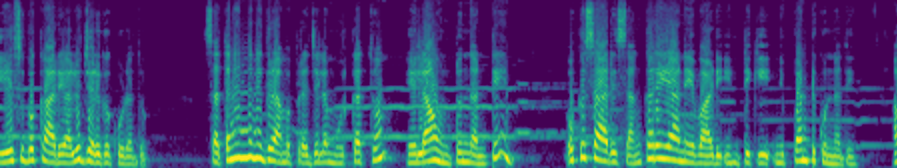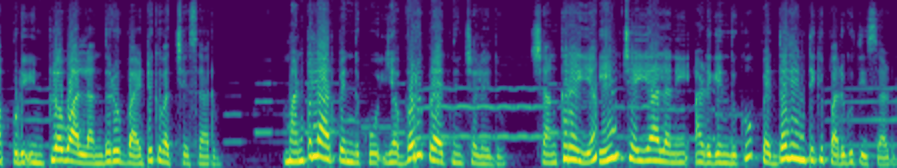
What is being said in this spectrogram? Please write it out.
ఏ శుభకార్యాలు జరగకూడదు. సతనందన గ్రామ ప్రజల మూర్ఖత్వం ఎలా ఉంటుందంటే ఒకసారి శంకరయ్య అనేవాడి ఇంటికి నిప్పంటుకున్నది. అప్పుడు ఇంట్లో వాళ్ళందరూ బయటకు వచ్చేశారు. మంటలార్పేందుకు ఎవ్వరూ ప్రయత్నించలేదు. శంకరయ్య ఏం చెయ్యాలని అడిగేందుకు పెద్దలింటికి పరుగు తీశాడు.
